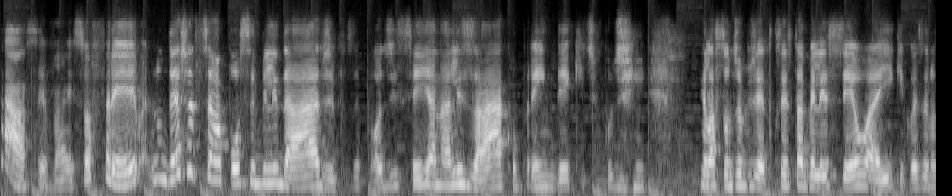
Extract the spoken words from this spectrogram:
ah, você vai sofrer, mas não deixa de ser uma possibilidade. Você pode se analisar, compreender que tipo de relação de objeto que você estabeleceu aí, que coisa não.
